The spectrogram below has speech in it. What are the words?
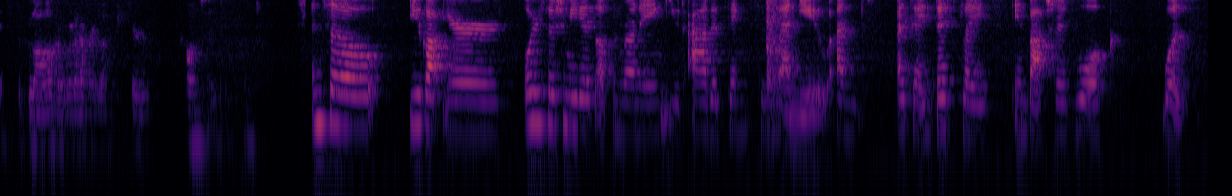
if it's a blog or whatever, like your content is good. And so you got your all your social media is up and running. You'd added things to the menu, and I'd say this place in Bachelor's Walk was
